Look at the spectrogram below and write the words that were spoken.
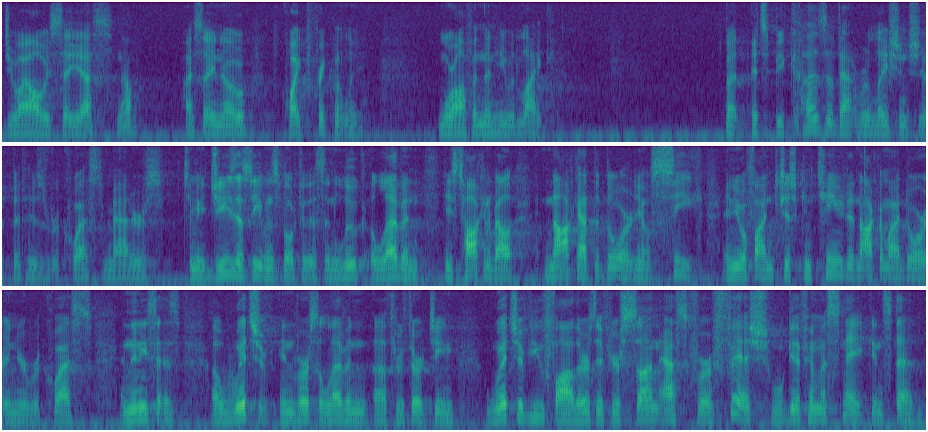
Do I always say yes? No. I say no quite frequently, more often than he would like. But it's because of that relationship that his request matters to me. Jesus even spoke to this in Luke 11. He's talking about knock at the door, you know, seek, and you will find. Just continue to knock at my door in your requests. And then he says, uh, which, in verse 11 uh, through 13, which of you fathers, if your son asks for a fish, will give him a snake instead?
